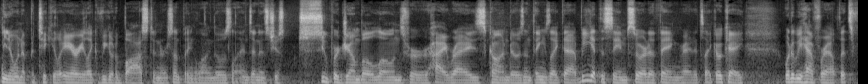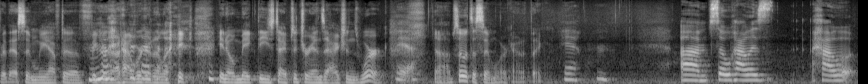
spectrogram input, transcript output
you know, in a particular area, like if we go to Boston or something along those lines, and it's just super jumbo loans for high-rise condos and things like that, we get the same sort of thing, right? It's like, okay, what do we have for outlets for this, and we have to figure out how we're going to like, you know, make these types of transactions work. yeah. Um, so it's a similar kind of thing. Yeah. Hmm. Um, so how is how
